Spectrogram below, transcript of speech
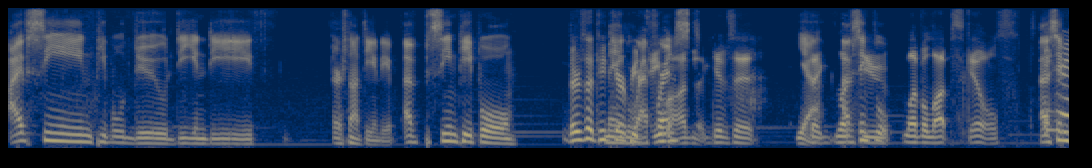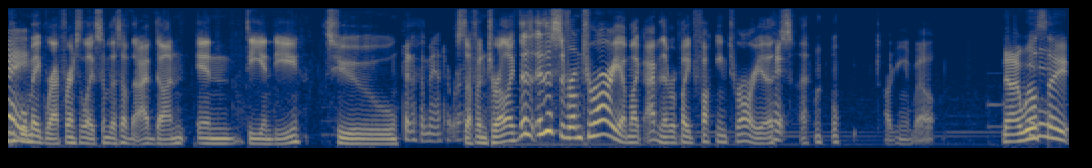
I've seen people do D and D, or it's not D and D. I've seen people. There's a Make TTRPG mod reference- that gives it Yeah, that I've lets seen you people. level up skills. I've seen people make reference to like some of the stuff that I've done in D and D to Panic the Manta. Right? stuff in Terraria. Like this, this is from Terraria. I'm like, I've never played fucking Terraria. Hey. so I don't know what you're talking about. Now I will Mhm. say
